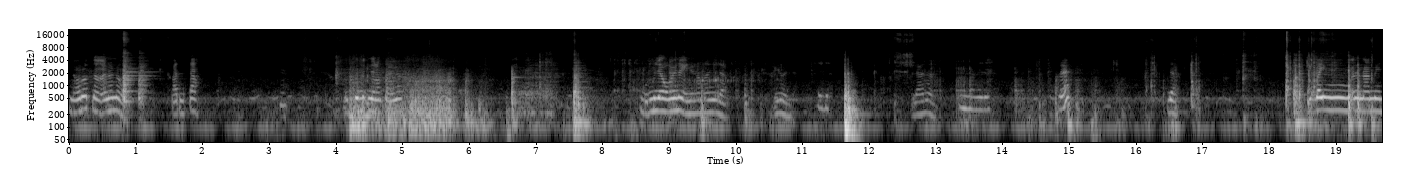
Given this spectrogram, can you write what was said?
Narot ng ano no? Panta. Magtubig na lang tayo. Bumili ako yun na, ino naman nila. Ayun. Wala na. Eh? Da. Iba yung ano namin.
